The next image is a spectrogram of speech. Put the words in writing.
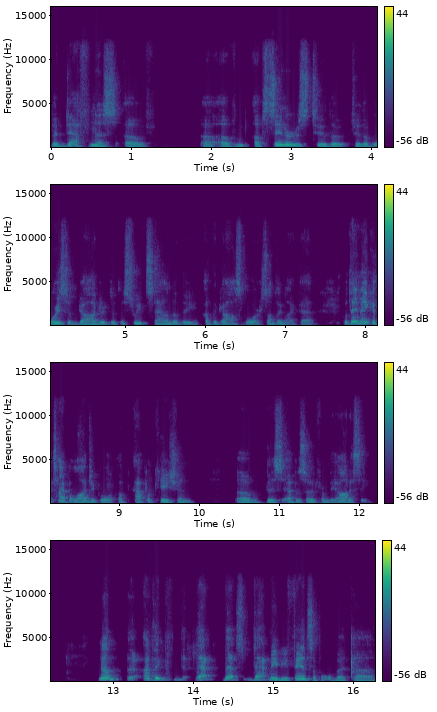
the deafness of, uh, of, of sinners to the, to the voice of God or to the sweet sound of the, of the gospel or something like that. But they make a typological application of this episode from the Odyssey. Now, I think that that's that may be fanciful, but uh,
